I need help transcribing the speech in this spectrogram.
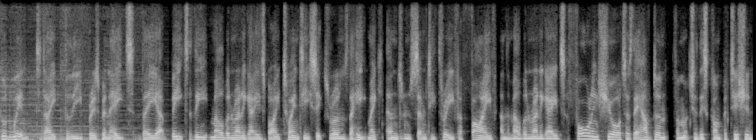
Good win today for the Brisbane Heat. They uh, beat the Melbourne Renegades by 26 runs. The Heat make 173 for five, and the Melbourne Renegades falling short as they have done for much of this competition,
